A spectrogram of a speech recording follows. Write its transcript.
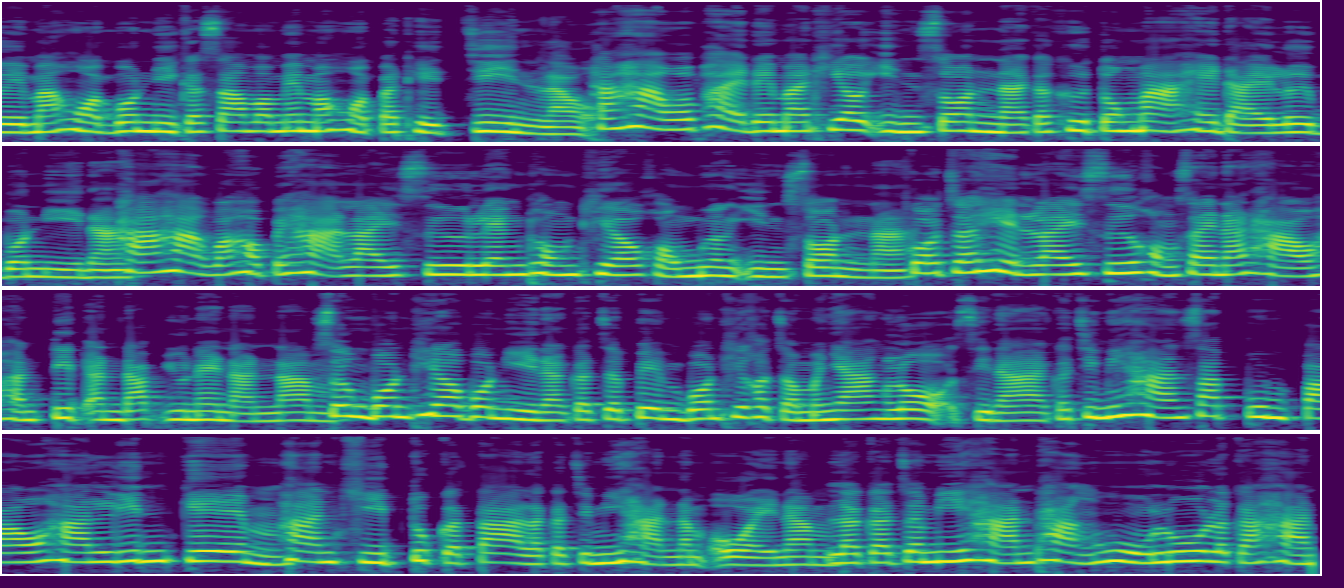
เลยมาหอดบนนี้ก็ทราบว่าแม่นมาหอดประเทศจีนแล้ว ถ้าหากว่าไผได้มาเที่ยวอินซอนนะก็คือต้องมาให้ได้เลยบนนี้นะ ถ้าหากว่าเฮาไปหารายซื้อแหล่งท่องเที่ยวของเมืองอินซอนนะ ก็จะเห็นรายซื้อของไซนาทาวน์หันติดอันดับอยู่ในนั้นนำซึ่งบนเที่ยวบนนี้นะก็จะเป็นบนที่เขาจะมาย่างโลาะสินะ ก็จะมีหานสัตว์ปุ่มเปาหานลิ้นเกมหานขีบตุ๊กตาแล้วก็จะมีหานน้ำอ้อยนำแล้วก็จะมีหานถังหูลู่แล้วก็หาน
